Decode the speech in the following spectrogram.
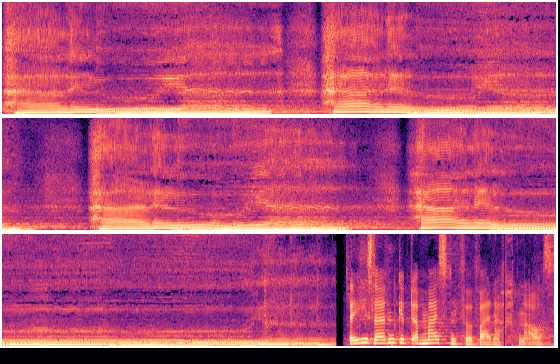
Halleluja, Halleluja, Halleluja, Welches Land gibt am meisten für Weihnachten aus?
